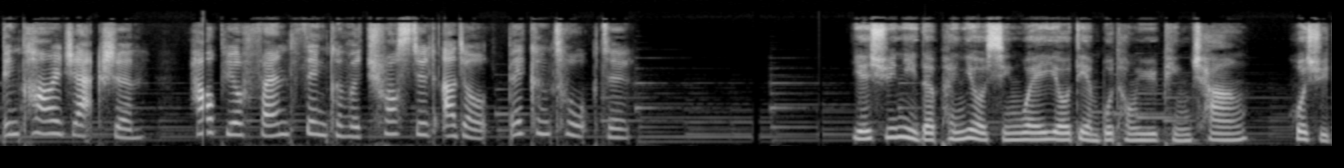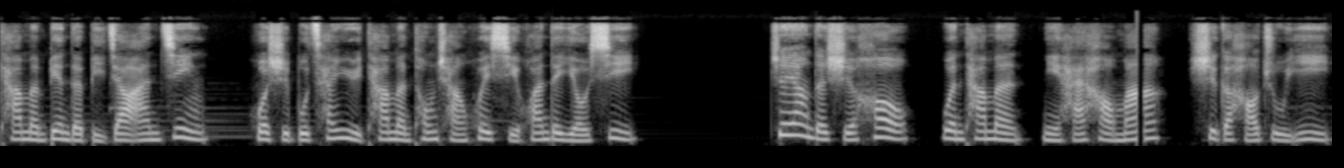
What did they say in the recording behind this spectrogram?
Encourage action. Help your friend think of a trusted adult they can talk to. 也许你的朋友行为有点不同于平常，或许他们变得比较安静，或是不参与他们通常会喜欢的游戏。这样的时候，问他们“你还好吗”是个好主意。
